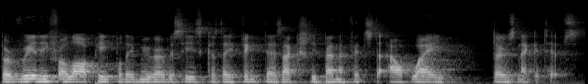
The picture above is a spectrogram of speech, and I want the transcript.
But really, for a lot of people, they move overseas because they think there's actually benefits that outweigh those negatives.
